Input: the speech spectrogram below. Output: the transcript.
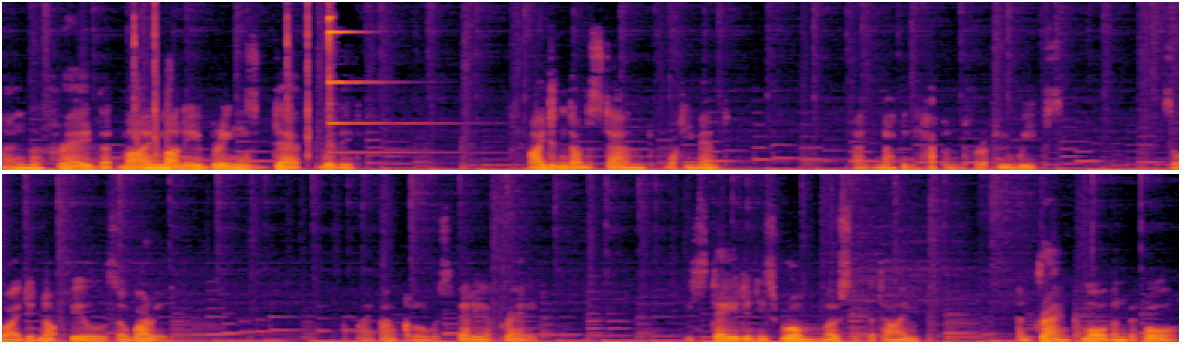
I'm afraid that my money brings death with it. I didn't understand what he meant, and nothing happened for a few weeks, so I did not feel so worried. My uncle was very afraid. He stayed in his room most of the time, and drank more than before.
